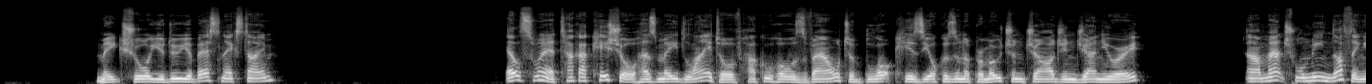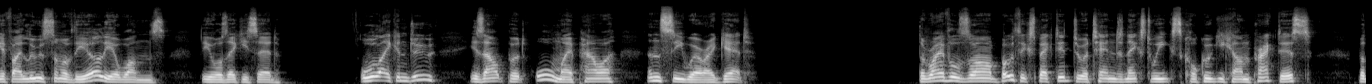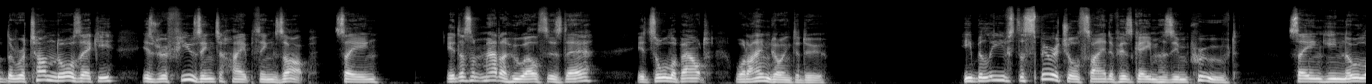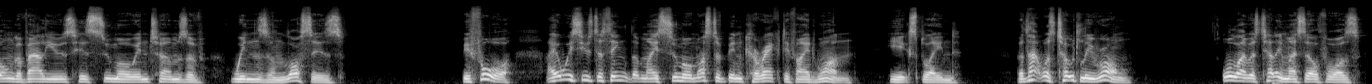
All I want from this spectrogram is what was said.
Make sure you do your best next time, Elsewhere, Takakeisho has made light of Hakuho's vow to block his Yokozuna promotion charge in January. Our match will mean nothing if I lose some of the earlier ones, the Ozeki said. All I can do is output all my power and see where I get. The rivals are both expected to attend next week's Kokugikan practice, but the rotund Ozeki is refusing to hype things up, saying, It doesn't matter who else is there, it's all about what I'm going to do. He believes the spiritual side of his game has improved, saying he no longer values his sumo in terms of wins and losses. Before, I always used to think that my sumo must have been correct if I'd won, he explained, but that was totally wrong. All I was telling myself was,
